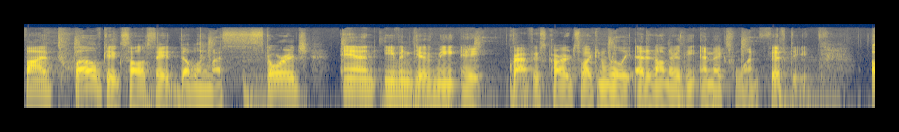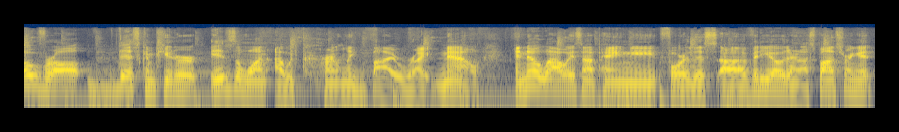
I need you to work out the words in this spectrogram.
512 gig solid state, doubling my storage, and even give me a graphics card so I can really edit on there, the MX150. Overall, this computer is the one I would currently buy right now. And no, Huawei's not paying me for this uh, video. They're not sponsoring it.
